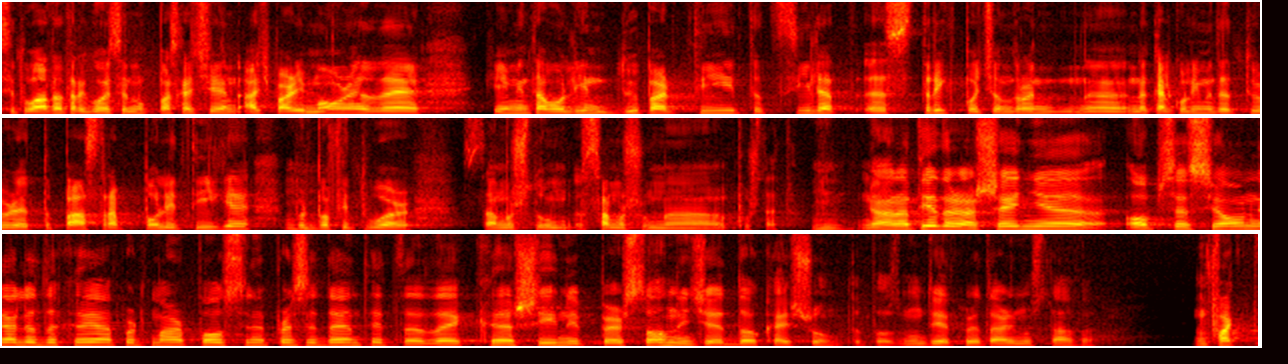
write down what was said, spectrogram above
situata tregoi se nuk paska qenë aq parimore dhe kemi në tavolinë dy parti të cilat strikt po qëndrojnë në kalkulimet e tyre të pastra politike për të mhm. përfituar sa më shumë, sa më shumë pushtet. Mhm. Nga ana tjetër, a sheh një obsesion nga LDK-ja për të marrë postin e presidentit dhe kë shihni personin që e do kaq shumë këtë post? Mund të jetë kryetari Mustafa? Në fakt,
